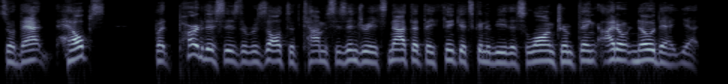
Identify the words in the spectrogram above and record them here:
so that helps. But part of this is the result of Thomas's injury. It's not that they think it's going to be this long term thing. I don't know that yet.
